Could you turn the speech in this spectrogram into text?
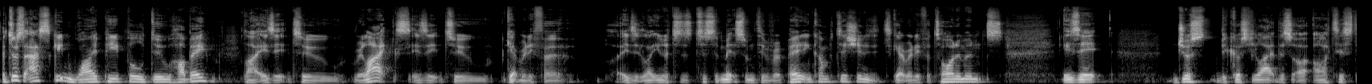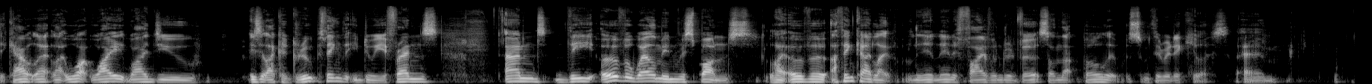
just asking why people do hobby. Like, is it to relax? Is it to get ready for? Is it like you know to, to submit something for a painting competition? Is it to get ready for tournaments? Is it just because you like this artistic outlet? Like, what? Why? Why do you? Is it like a group thing that you do with your friends? and the overwhelming response, like over, I think I had like nearly 500 votes on that poll. It was something ridiculous. Um,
